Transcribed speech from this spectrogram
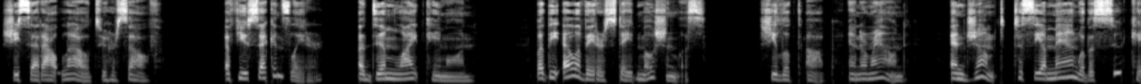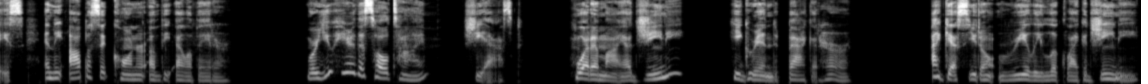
she said out loud to herself. A few seconds later, a dim light came on, but the elevator stayed motionless. She looked up and around and jumped to see a man with a suitcase in the opposite corner of the elevator. Were you here this whole time? she asked. What am I, a genie? He grinned back at her. I guess you don't really look like a genie.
